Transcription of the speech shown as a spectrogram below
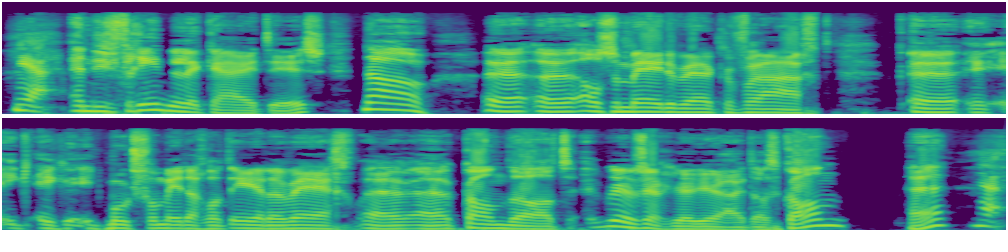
Ja. En die vriendelijkheid is, nou, uh, uh, als een medewerker vraagt, uh, ik, ik, ik moet vanmiddag wat eerder weg, kan dat? Dan zeg je, ja, dat kan. Hè? Ja.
